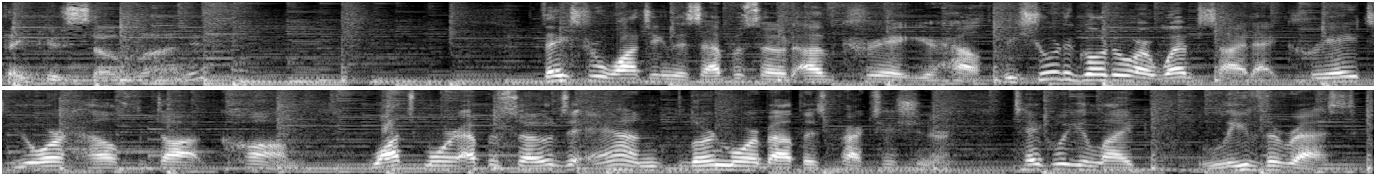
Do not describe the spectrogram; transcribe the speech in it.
thank you so much. Thanks for watching this episode of Create Your Health. Be sure to go to our website at createyourhealth.com. Watch more episodes and learn more about this practitioner. take what you like, leave the rest,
